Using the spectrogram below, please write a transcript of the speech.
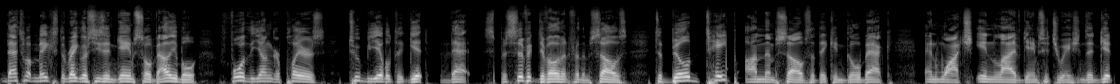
that's what makes the regular season game so valuable for the younger players to be able to get that specific development for themselves, to build tape on themselves that they can go back and watch in live game situations, and get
